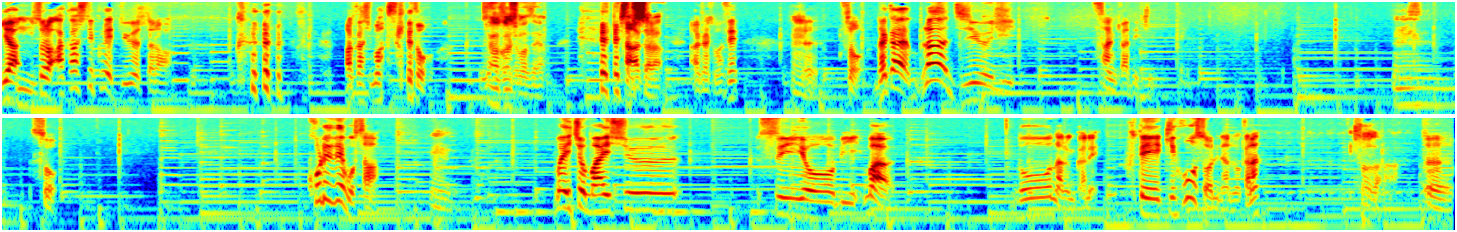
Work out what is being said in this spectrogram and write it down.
いや、うんそれ明かしてくれって言うんやったら、明かしますけど、明かしません。そしたら。明かしません。う。うんん。そう。だから自由に参加できる。うん。そう。これでもさ、うん。まあ一応毎週水曜日、まあ、どうなるんかね。不定期放送になるのかな。そうだな。うん。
